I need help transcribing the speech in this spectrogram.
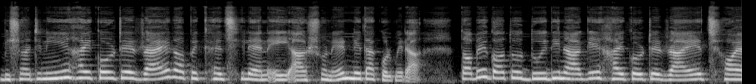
বিষয়টি নিয়ে হাইকোর্টের রায়ের অপেক্ষায় ছিলেন এই আসনের নেতাকর্মীরা। তবে গত দুই দিন আগে হাইকোর্টের রায়ে ছয়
